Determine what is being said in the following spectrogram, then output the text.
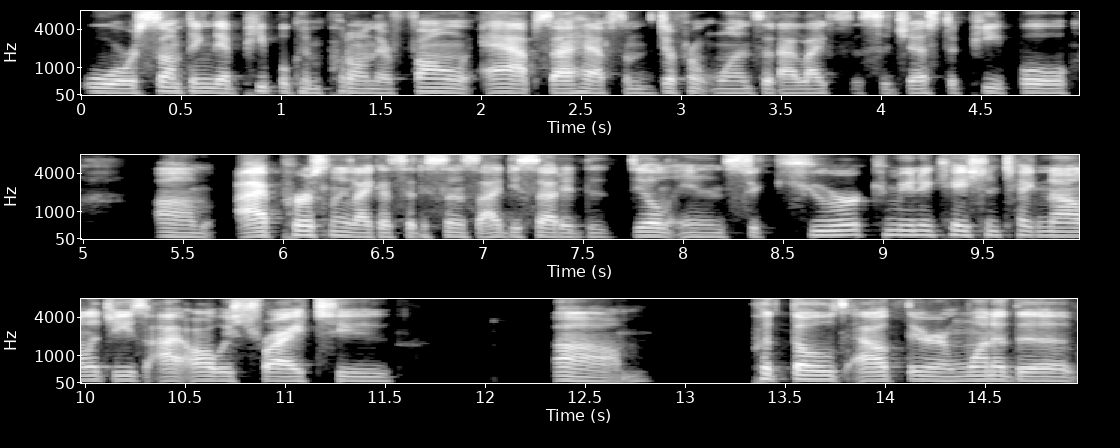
or something that people can put on their phone apps, I have some different ones that I like to suggest to people. Um, I personally, like I said, since I decided to deal in secure communication technologies, I always try to um, put those out there. And one of the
